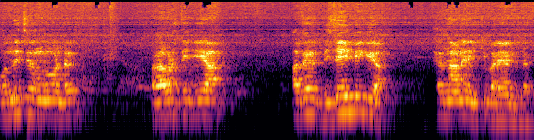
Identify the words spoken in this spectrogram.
ഒന്നിച്ചു നിന്നുകൊണ്ട് പ്രവർത്തിക്കുക അത് വിജയിപ്പിക്കുക എന്നാണ് എനിക്ക് പറയാനുള്ളത്.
